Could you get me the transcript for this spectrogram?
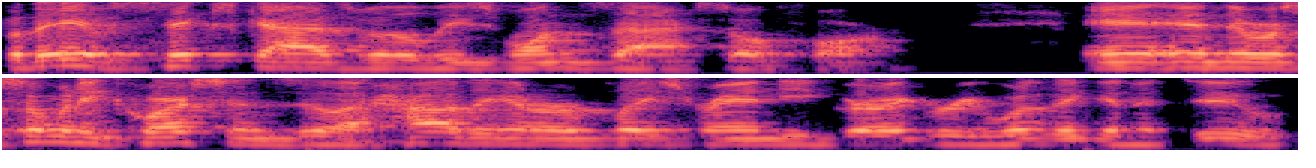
but they have six guys with at least one sack so far. And, and there were so many questions like, how are they going to replace Randy Gregory? What are they going to do?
